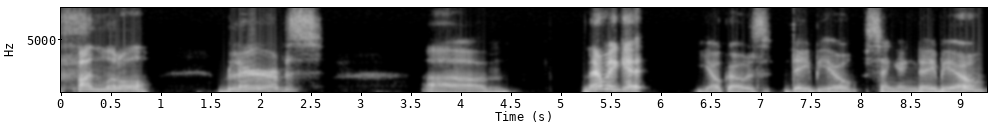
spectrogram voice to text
fun little blurbs. Um, then we get Yoko's debut, singing debut.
